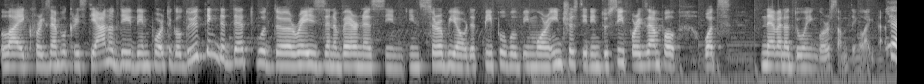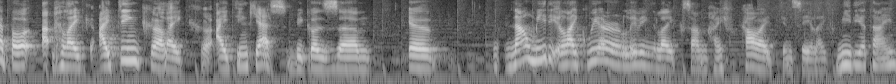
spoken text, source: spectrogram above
like for example cristiano did in portugal do you think that that would uh, raise an awareness in in serbia or that people will be more interested in to see for example what's Nevena doing or something like that. Yeah but uh, like i think uh, like i think yes because um, uh, now media like we are living like some how i can say like media time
